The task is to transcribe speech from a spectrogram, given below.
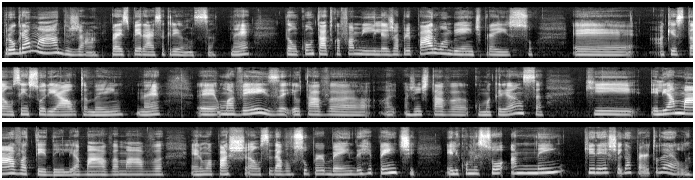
programado já para esperar essa criança, né? Então, contato com a família, já prepara o ambiente para isso. É, a questão sensorial também, né? É, uma vez eu estava, a, a gente estava com uma criança que ele amava ter dele, amava, amava, era uma paixão, se davam super bem. De repente, ele começou a nem querer chegar perto dela.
